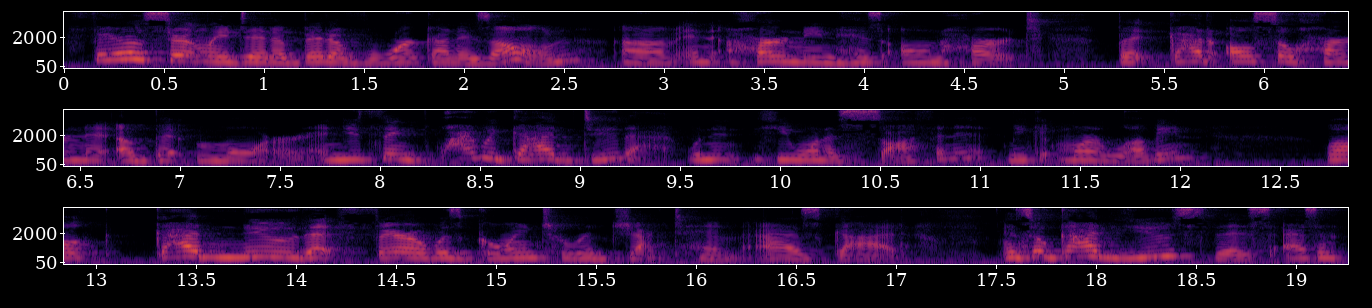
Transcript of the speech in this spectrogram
Pharaoh certainly did a bit of work on his own um, in hardening his own heart, but God also hardened it a bit more. And you'd think, why would God do that? Wouldn't he want to soften it, make it more loving? Well, God knew that Pharaoh was going to reject him as God. And so God used this as an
